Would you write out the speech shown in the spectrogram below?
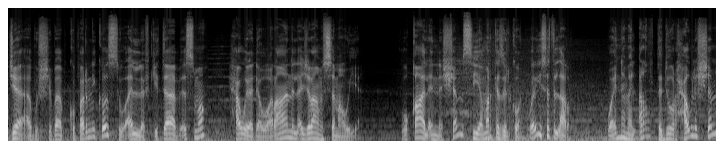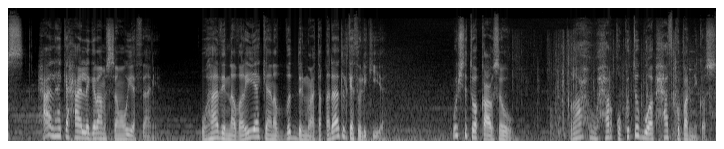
جاء أبو الشباب كوبرنيكوس وألف كتاب اسمه حول دوران الأجرام السماوية وقال إن الشمس هي مركز الكون وليست الأرض وإنما الأرض تدور حول الشمس حالها كحال الأجرام السماوية الثانية. وهذه النظرية كانت ضد المعتقدات الكاثوليكية. وش تتوقعوا سووا؟ راحوا حرقوا كتب وأبحاث كوبرنيكوس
